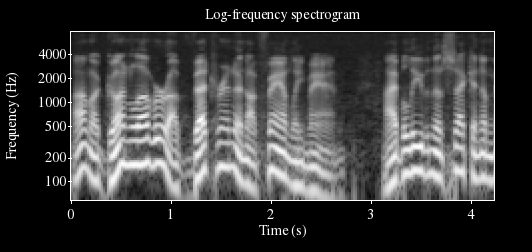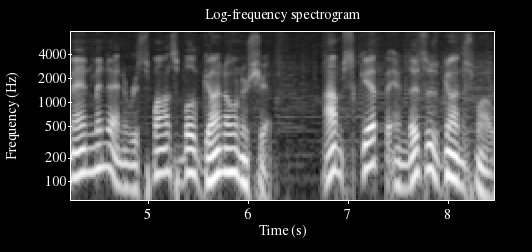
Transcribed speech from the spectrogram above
I'm a gun lover, a veteran, and a family man. I believe in the Second Amendment and responsible gun ownership. I'm Skip, and this is Gunsmoke.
